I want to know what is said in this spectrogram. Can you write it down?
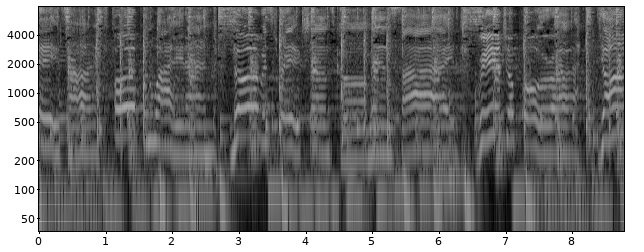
gates are open wide and no restrictions come inside. Rich or poor, uh, young.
